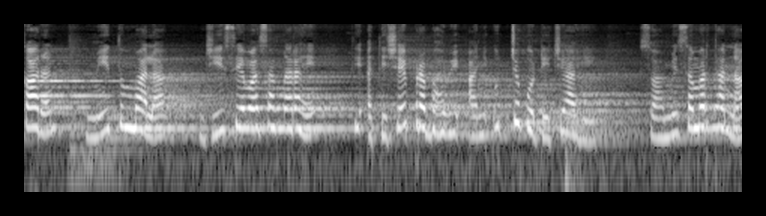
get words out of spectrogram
कारण मी तुम्हाला जी सेवा सांगणार आहे ती अतिशय प्रभावी आणि उच्च कोटीची आहे. स्वामी समर्थांना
